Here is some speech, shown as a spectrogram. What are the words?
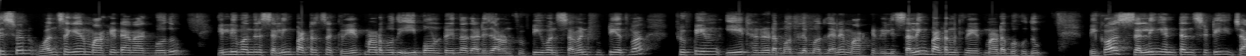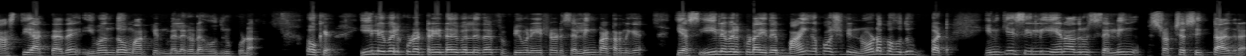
this one once again market ಏನಾಗಬಹುದು ಇಲ್ಲಿ ಬಂದ್ರೆ ಸೆಲ್ಲಿಂಗ್ ಪ್ಯಾಟರ್ನ್ಸ್ನ ಕ್ರಿಯೇಟ್ ಮಾಡಬಹುದು ಈ ಬೌಂಡ್ರಿಯಿಂದ that is around fifty one seven fifty ಅಥವಾ ಫಿಫ್ಟೀನ್ ಏಟ್ ಹಂಡ್ರೆಡ್ ಮೊದಲೇ ಮೊದಲೇನೆ ಮಾರ್ಕೆಟ್ ಇಲ್ಲಿ ಸೆಲ್ಲಿಂಗ್ ಪ್ಯಾಟರ್ನ್ ಕ್ರಿಯೇಟ್ ಮಾಡಬಹುದು. ಬಿಕಾಸ್ ಸೆಲ್ಲಿಂಗ್ ಇಂಟೆನ್ಸಿಟಿ ಜಾಸ್ತಿ ಆಗ್ತಾ ಇದೆ ಇವನ್ ದೋ ಮಾರ್ಕೆಟ್ ಮೇಲೆಗಡೆ ಹೋದ್ರು ಕೂಡ. ಓಕೆ ಈ ಲೆವೆಲ್ ಕೂಡ ಟ್ರೇಡ್ ಲೆವೆಲ್ ಇದೆ. Fifty one eight hundred selling ಪ್ಯಾಟರ್ನ್ಗೆ ಎಸ್ ಈ ಲೆವೆಲ್ ಕೂಡ ಇದೆ. ಬಾಯಿಂಗ್ ಅಪಾರ್ಚುನಿಟಿ ನೋಡಬಹುದು ಬಟ್ ಇನ್ ಕೇಸ್ ಇಲ್ಲಿ ಏನಾದರೂ ಸೆಲ್ಲಿಂಗ್ ಸ್ಟ್ರಕ್ಚರ್ ಸಿಗ್ತಾ ಇದ್ರೆ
